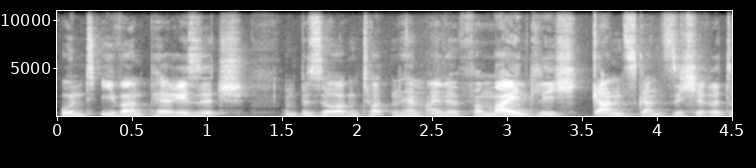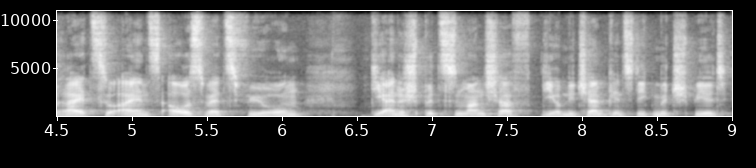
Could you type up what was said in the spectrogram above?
und Ivan Perisic und besorgen Tottenham eine vermeintlich ganz, ganz sichere 3:1 Auswärtsführung, die eine Spitzenmannschaft, die um die Champions League mitspielt,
